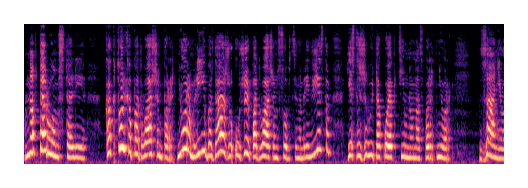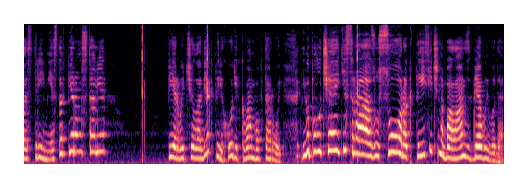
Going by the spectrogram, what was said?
На втором столе, как только под вашим партнером, либо даже уже под вашим собственным реинвестом, если же вы такой активный у нас партнер, занялось три места в первом столе, первый человек переходит к вам во второй. И вы получаете сразу 40 тысяч на баланс для вывода.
